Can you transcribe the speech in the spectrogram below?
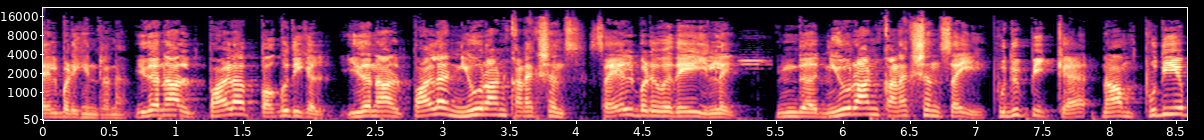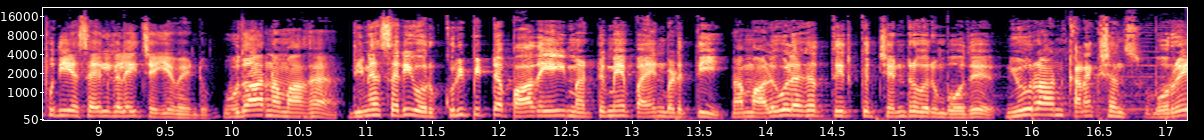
செயல்படுகின்றன. இதனால் பல பகுதிகள் இதனால் பல நியூரான் கனெக்ஷன்ஸ் செயல்படுவதே இல்லை. இந்த நியூரான் கனெக்ஷன்ஸை புதுப்பிக்க நாம் புதிய புதிய செயல்களை செய்ய வேண்டும். உதாரணமாக தினசரி ஒரு குறிப்பிட்ட பாதையை மட்டுமே பயன்படுத்தி நம் அலுவலகத்திற்கு சென்று வரும்போது நியூரான் கனெக்ஷன்ஸ் ஒரே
